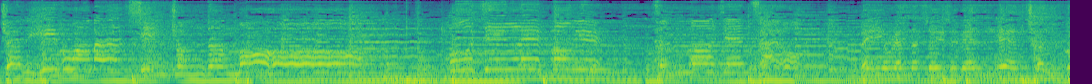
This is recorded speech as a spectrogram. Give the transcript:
全力以赴我们心中的随随便便成功，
